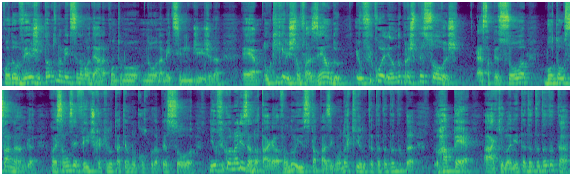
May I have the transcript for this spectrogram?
Quando eu vejo, tanto na medicina moderna quanto no, no na medicina indígena, é, o que, que eles estão fazendo, eu fico olhando para as pessoas essa pessoa botou o sananga. Quais são os efeitos que aquilo tá tendo no corpo da pessoa? E eu fico analisando, tá gravando isso, tá apaziguando aquilo, tá, tá, tá, tá, tá, tá. O rapé, ah, aquilo ali, tá, tá, tá, tá, tá, tá.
